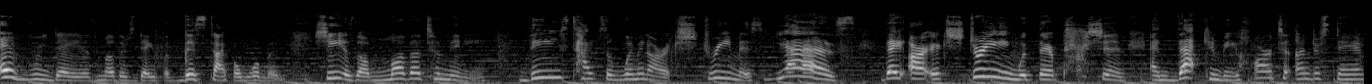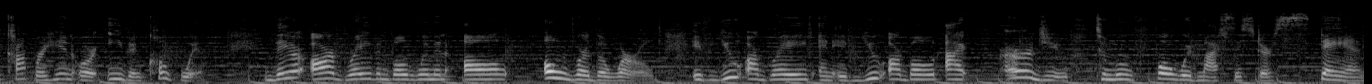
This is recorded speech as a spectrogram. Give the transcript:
Every day is Mother's Day for this type of woman. She is a mother to many. These types of women are extremists. Yes, they are extreme with their passion, and that can be hard to understand, comprehend, or even cope with. There are brave and bold women all over the world. If you are brave and if you are bold, I urge you to move forward, my sister. Stand.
